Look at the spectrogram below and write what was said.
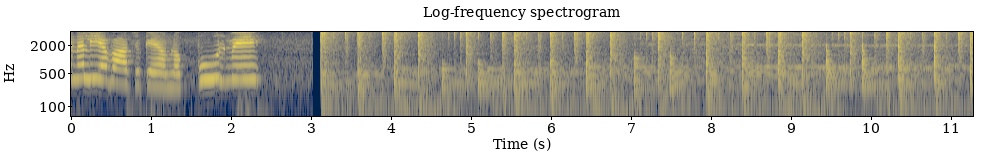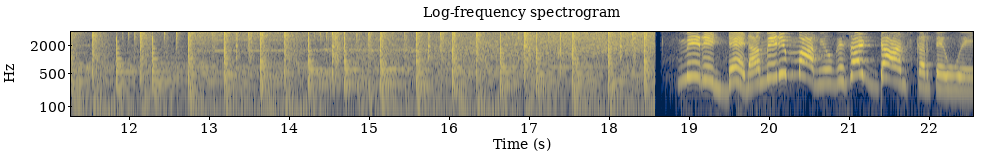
फाइनली अब आ चुके हैं हम लोग पूल में। मेरे डैडा मेरी मामियों के साथ डांस करते हुए।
